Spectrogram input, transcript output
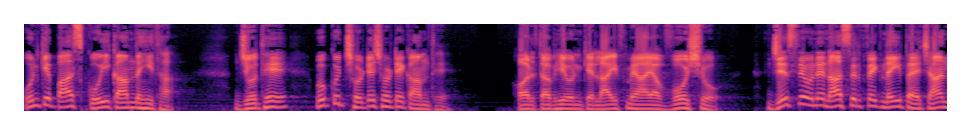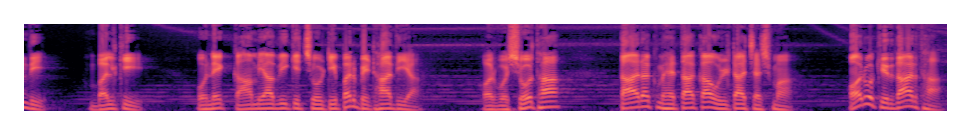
उनके पास कोई काम नहीं था। जो थे, वो कुछ छोटे छोटे काम थे। और तभी उनके लाइफ में आया वो शो, जिसने उन्हें ना सिर्फ़ एक नई पहचान दी, बल्कि उन्हें कामयाबी की चोटी पर बिठा दिया। और वो शो था तारक मेहता का उल्टा चश्मा, और वो किरदार था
